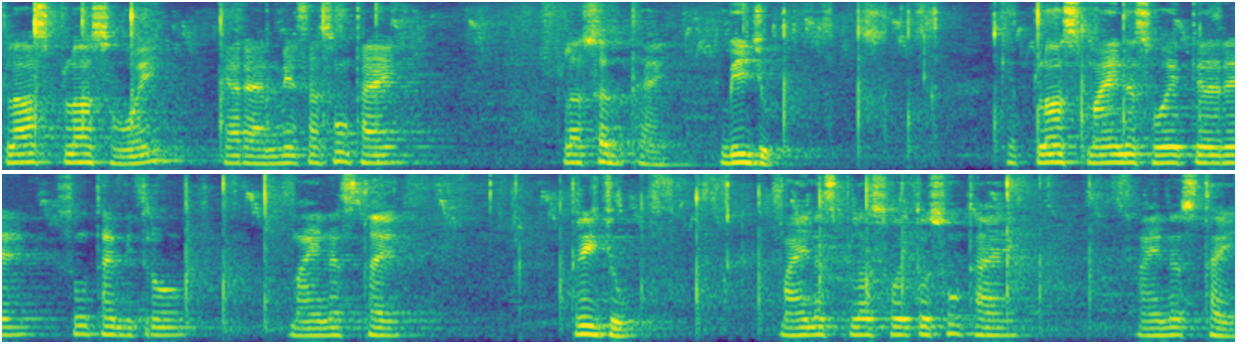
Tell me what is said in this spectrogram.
પ્લસ પ્લસ હોય, ત્યારે હંમેશા શું થાય? પ્લસ જ થાય. બીજું. કે પ્લસ માઇનસ હોય ત્યારે શું થાય મિત્રો? માઇનસ થાય ત્રીજું. માઇનસ પ્લસ હોય તો શું થાય? માઇનસ થાય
